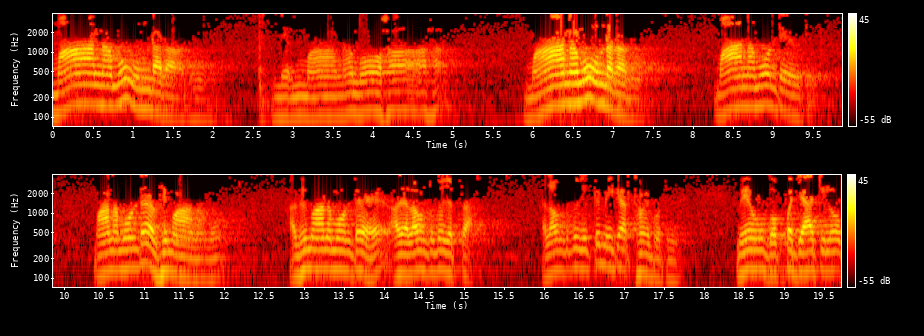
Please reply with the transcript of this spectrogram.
మానము ఉండరాదు. నిర్మాణమోహా మానము ఉండరాదు. మానము అంటే ఏమిటి? మానము అంటే అభిమానము. అభిమానము అంటే అది ఎలా ఉంటుందో చెప్తా. ఎలా ఉంటుందో చెప్తే మీకే అర్థమైపోతుంది. మేము గొప్ప జాతిలో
